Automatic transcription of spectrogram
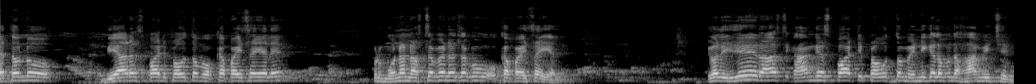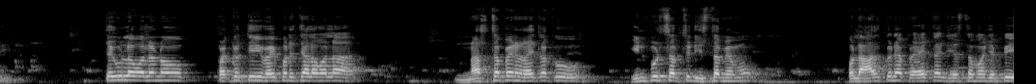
గతంలో బీఆర్ఎస్ పార్టీ ప్రభుత్వం ఒక్క పైసా వేయాలి ఇప్పుడు మొన్న నష్టపోయిన రైతులకు ఒక్క పైసా వేయాలి ఇవాళ ఇదే రాష్ట్ర కాంగ్రెస్ పార్టీ ప్రభుత్వం ఎన్నికల ముందు హామీ ఇచ్చింది. తెగుళ్ళ వల్లనో ప్రకృతి వైపరీత్యాల వల్ల నష్టపోయిన రైతులకు ఇన్పుట్ సబ్సిడీ ఇస్తామేమో వాళ్ళు ఆదుకునే ప్రయత్నం చేస్తామని చెప్పి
